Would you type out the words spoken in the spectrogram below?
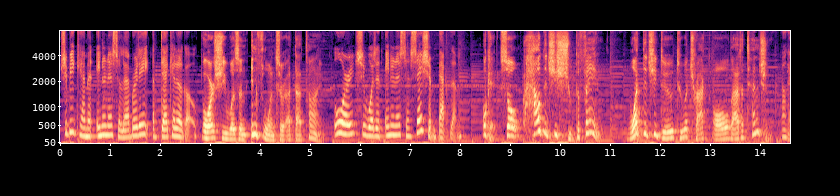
she became an internet celebrity a decade ago, Or she was an influencer at that time. or she was an internet sensation back then. Okay, so how did she shoot to fame? What did she do to attract all that attention? OK，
